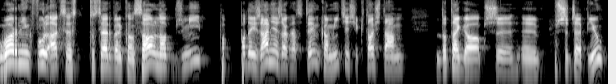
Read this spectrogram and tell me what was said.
Warning full access to server console. No brzmi podejrzanie, że akurat w tym komicie się ktoś tam do tego przy, y, przyczepił.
